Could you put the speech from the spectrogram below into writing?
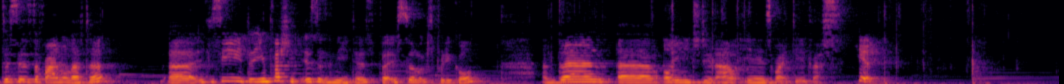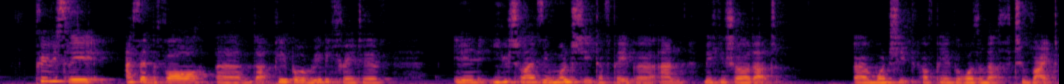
This is the final letter. Uh, you can see the impression isn't the neatest, but it still looks pretty cool. And then uh, all you need to do now is write the address here. Previously, I said before um, that people are really creative in utilizing one sheet of paper and making sure that um, one sheet of paper was enough to write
